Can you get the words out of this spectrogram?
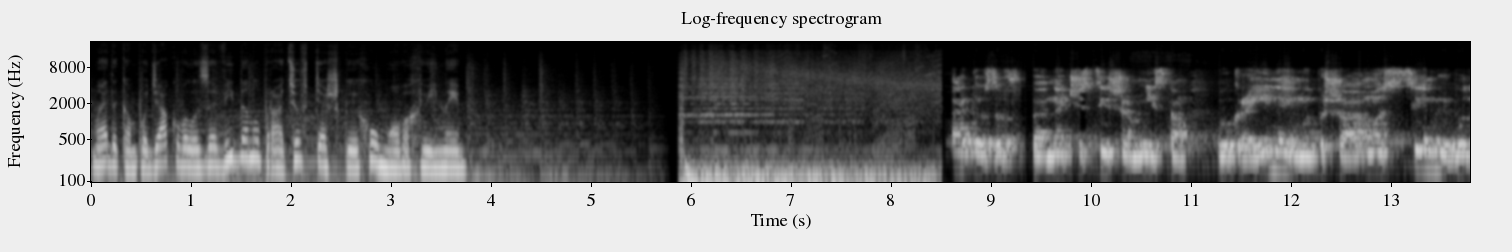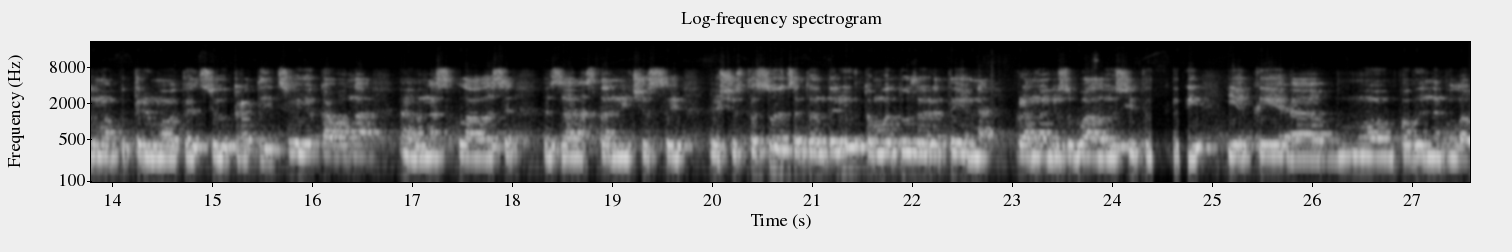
Медикам подякували за віддану працю в тяжких умовах війни. Харків найчастішим містом в Україні, і ми пишаємося цим і будемо підтримувати цю традицію, яка вона е, вона склалася за останні часи. Е, Що стосується тендерів, то ми дуже ретельно проаналізували усі тендери, які повинна м, була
